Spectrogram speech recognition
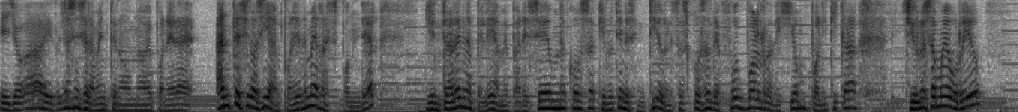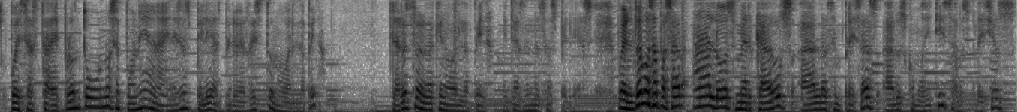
Y yo, ay, yo sinceramente no me voy a poner a... Antes sí lo hacía, ponerme a responder y entrar en la pelea. Me parece una cosa que no tiene sentido en esas cosas de fútbol, religión, política. Si uno está muy aburrido, pues hasta de pronto uno se pone en esas peleas, pero el resto no vale la pena. De resto, la verdad que no vale la pena meterse en esas peleas. Bueno, entonces vamos a pasar a los mercados, a las empresas, a los commodities, a los precios.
